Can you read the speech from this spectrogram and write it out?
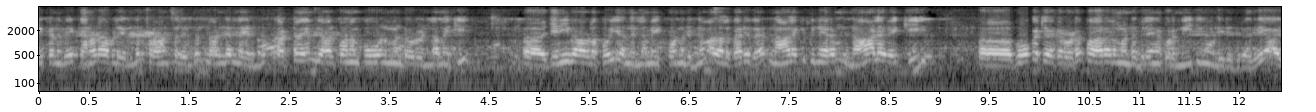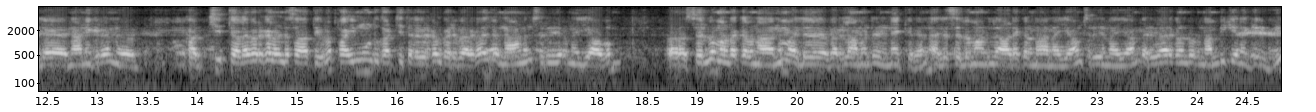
ஏற்கனவே கனடாவில் இருந்தும் பிரான்ஸ்ல இருந்தும் லண்டன்ல இருந்தும் கட்டாயம் யாழ்ப்பாணம் போகணும் என்ற ஒரு நிலைமைக்கு ஜெனீவாவில் போய் அந்த நிலைமை கொண்டிருக்கணும் அதில் வருவர். நாளைக்கு பின்னேரம் நாலரைக்கு போக்கட்டேக்கரோட பாராளுமன்றத்தில் எனக்கு ஒரு மீட்டிங் ஒன்று இருக்கிறது. அதில் நான் நினைக்கிறேன் கட்சி தலைவர்கள் என்ற சாத்தியில் பதிமூன்று கட்சி தலைவர்கள் வருவார்கள். அதில் நானும் ஸ்ரீதரன் ஐயாவும் அஹ், செல்வம் அதில் வரலாம் என்று நினைக்கிறேன். அதில் செல்வமண்டல அடக்கலனான் ஐயாவும் சிறிதன் ஐயாவும் வருவார்கள் ஒரு நம்பிக்கை எனக்கு இருக்கு.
